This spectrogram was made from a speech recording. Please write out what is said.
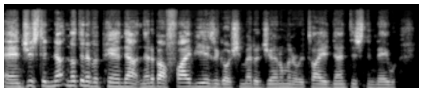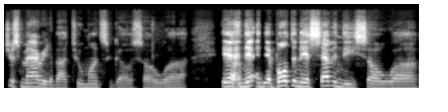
and just did not, nothing ever panned out and then about five years ago she met a gentleman a retired dentist and they were just married about two months ago so uh yeah and they're, and they're both in their 70s so uh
